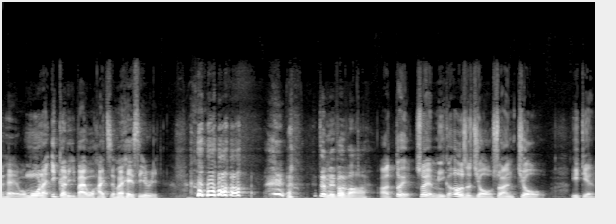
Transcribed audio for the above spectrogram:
iPad，我摸了一个礼拜，我还只会 Hey Siri，这没办法啊。啊，对，所以米格二十九虽然旧一点，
